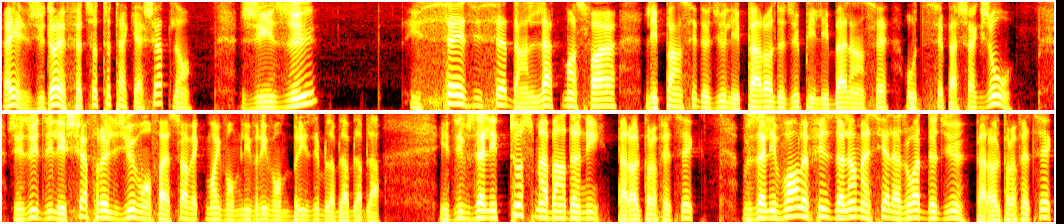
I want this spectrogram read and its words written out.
Hey, Judas a fait ça tout à cachette, là. Jésus, il saisissait dans l'atmosphère les pensées de Dieu, les paroles de Dieu, puis il les balançait aux disciples à chaque jour. Jésus dit, les chefs religieux vont faire ça avec moi, ils vont me livrer, ils vont me briser, blablabla. Bla, bla. Il dit, vous allez tous m'abandonner, parole prophétique. Vous allez voir le Fils de l'homme assis à la droite de Dieu, parole prophétique.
